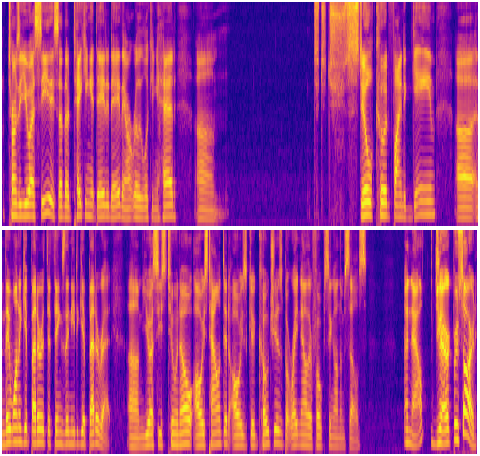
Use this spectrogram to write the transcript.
in terms of USC, they said they're taking it day to day. They aren't really looking ahead. Um, still could find a game, uh, and they want to get better at the things they need to get better at. Um, USC's 2 0, always talented, always good coaches, but right now they're focusing on themselves. And now, Jarek Broussard,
